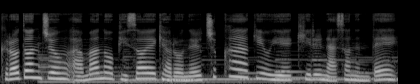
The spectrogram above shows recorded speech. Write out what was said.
그러던 중 아마노 비서의 결혼을 축하하기 위해 길을 나서는데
